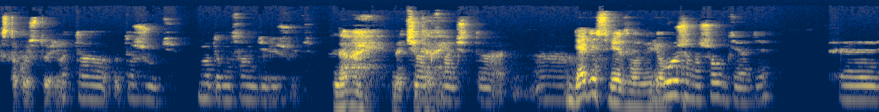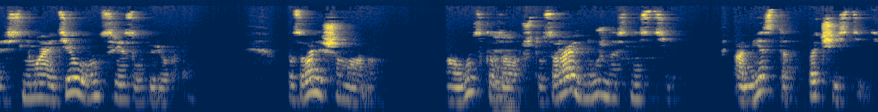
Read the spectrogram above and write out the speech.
С такой историей. Это, это жуть. Ну, это на самом деле жуть. Давай, Так, дочитывай. значит, э, э, Дядя срезал его веревку. же нашел дядя. Э, снимая тело, он срезал веревку. Позвали шамана. А он сказал, Мгм. что сарай нужно снести, а место почистить.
